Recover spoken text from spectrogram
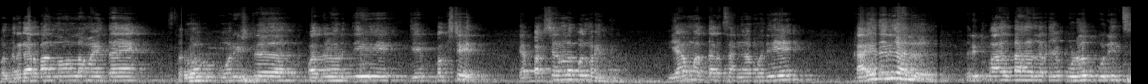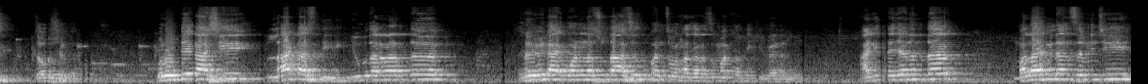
पत्रकार बांधवांना माहीत आहे सर्व वरिष्ठ पातळीवरती जे पक्ष आहेत त्या पक्षांना पण माहिती या मतदारसंघामध्ये काही जरी झालं तरी पाच दहा हजाराच्या पुढं कोणीच जाऊ शकत नाही. परंतु एक अशी लाट असती की उदाहरणार्थ रवी गायकवाडला सुद्धा असंच पंचावन्न हजाराचं मताधिक्य मिळालं. आणि त्याच्यानंतर मला विधानसभेची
